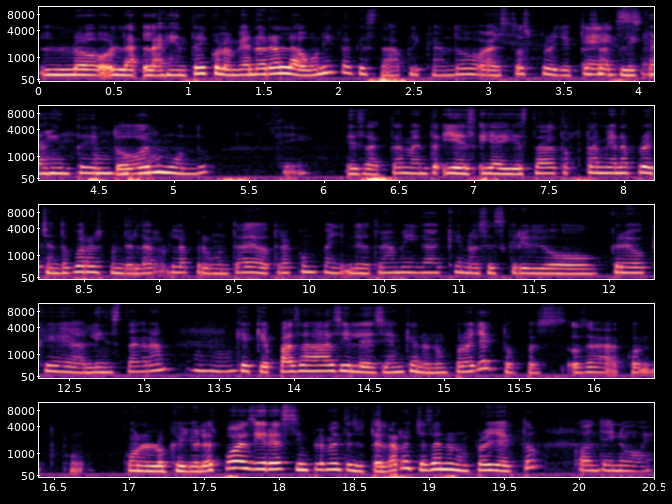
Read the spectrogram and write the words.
lo- la, la gente de Colombia no era la única que estaba aplicando a estos proyectos, Eso, aplica gente de todo el mundo. Sí. Exactamente, y, es, y ahí estaba también aprovechando para responder la, la pregunta de otra de otra amiga que nos escribió, creo que al Instagram, que qué pasaba si le decían que no en un proyecto. Pues, o sea, con, con, con lo que yo les puedo decir es simplemente si usted la rechazan en un proyecto, Continúe.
